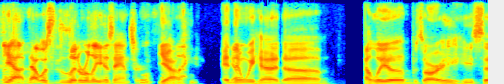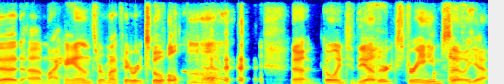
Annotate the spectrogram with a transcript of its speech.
Yeah, that was literally his answer. Yeah. Like, and Yeah. then we had uh, Elia Bizzarri. He said, uh, "My hands are my favorite tool." mhm. uh, going to the other extreme. So yeah.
